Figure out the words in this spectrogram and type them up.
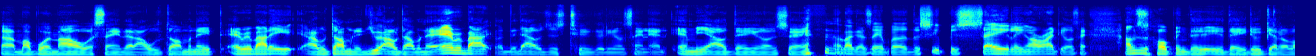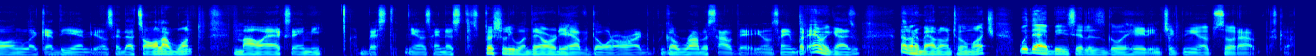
uh, my boy Mao was saying that I will dominate everybody, I will dominate you, I will dominate everybody. That was just too good, you know what I'm saying and Emi out there, you know what I'm saying? like I say, but the ship is sailing, all right, you know what I'm saying? I'm just hoping they they do get along like at the end, you know what I'm saying? That's all I want. Mao X Emi best, you know what I'm saying? That's especially when they already have a daughter, all right? We got Ramesses out there, you know what I'm saying? But anyway, guys, not gonna babble on too much. With that being said, let's go ahead and check the new episode out. Let's go.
